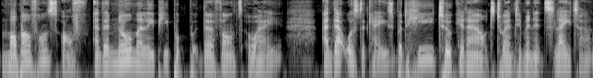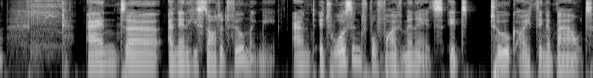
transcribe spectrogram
mobile phones off, and then normally people put their phones away, and that was the case, but he took it out 20 minutes later. And uh, and then he started filming me, and it wasn't for five minutes. It took, I think, about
